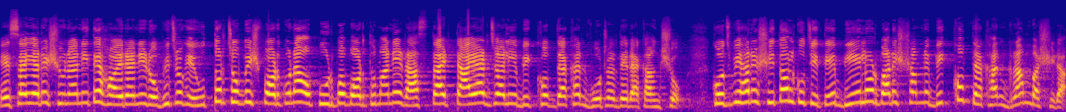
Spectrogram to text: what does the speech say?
এসআইআর এর শুনানিতে হয়রানির অভিযোগে উত্তর চব্বিশ পরগনা ও পূর্ব বর্ধমানে রাস্তায় টায়ার জ্বালিয়ে বিক্ষোভ দেখান ভোটারদের একাংশ। কোচবিহারের শীতলকুচিতে বিএলওর বাড়ির সামনে বিক্ষোভ দেখান গ্রামবাসীরা।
